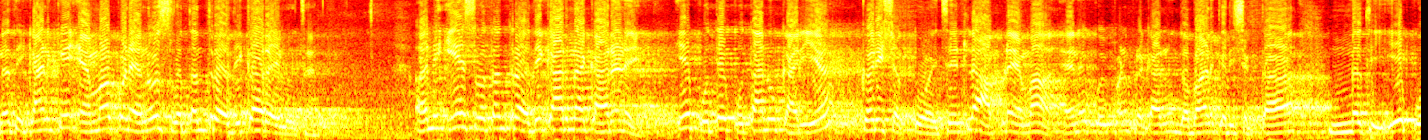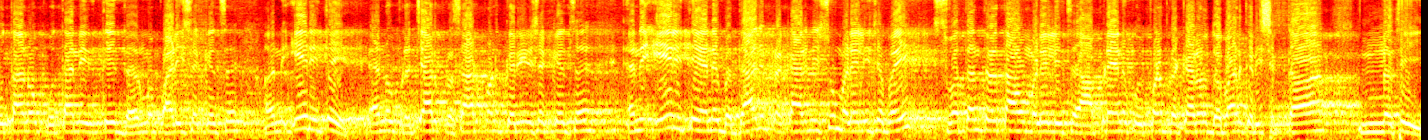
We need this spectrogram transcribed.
નથી, કારણ કે એમાં પણ એનો સ્વતંત્ર અધિકાર રહેલો છે. અને એ સ્વતંત્ર અધિકારના કારણે એ પોતે પોતાનું કાર્ય કરી શકતો હોય છે. એટલે આપણે એમાં એને કોઈ પણ પ્રકારનું દબાણ કરી શકતા નથી. એ પોતાનો પોતાની રીતે ધર્મ પાડી શકે છે અને એ રીતે એનો પ્રચાર પ્રસાર પણ કરી શકે છે. અને એ રીતે એને બધા જ પ્રકારની શું મળેલી છે ભાઈ? સ્વતંત્રતાઓ મળેલી છે. આપણે એને કોઈ પણ પ્રકારનું દબાણ કરી શકતા નથી.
